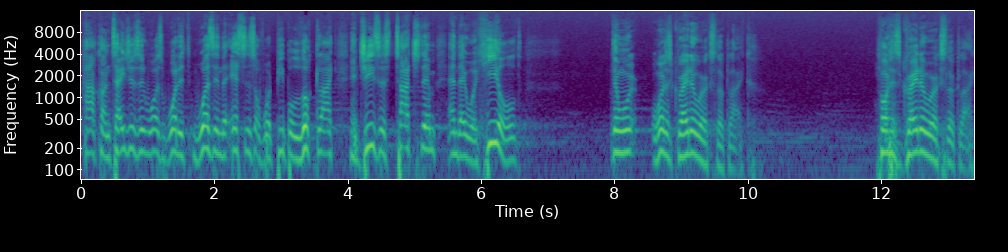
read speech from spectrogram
how contagious it was, what it was in the essence of what people looked like, and Jesus touched them and they were healed. then what does greater works look like? What does greater works look like?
